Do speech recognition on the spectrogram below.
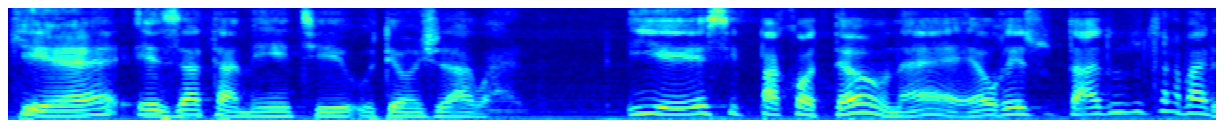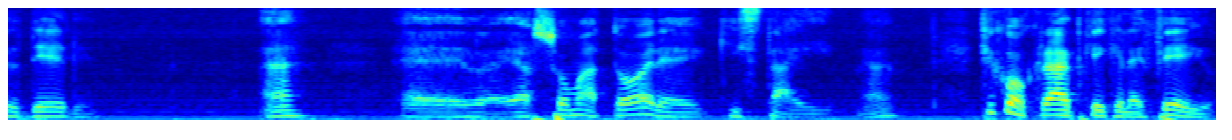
que é exatamente o teu anjo da guarda. E esse pacotão né, é o resultado do trabalho dele. Né? É, é, a somatória que está aí. Né? Ficou claro porque que ele é feio?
